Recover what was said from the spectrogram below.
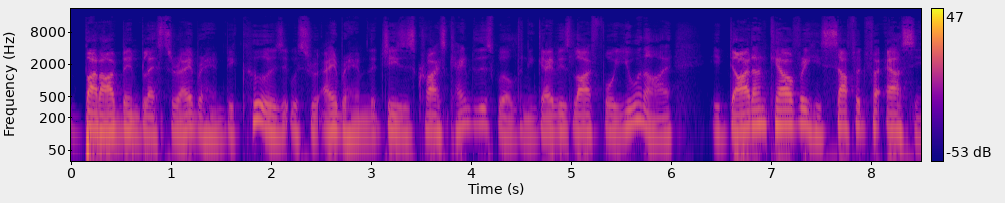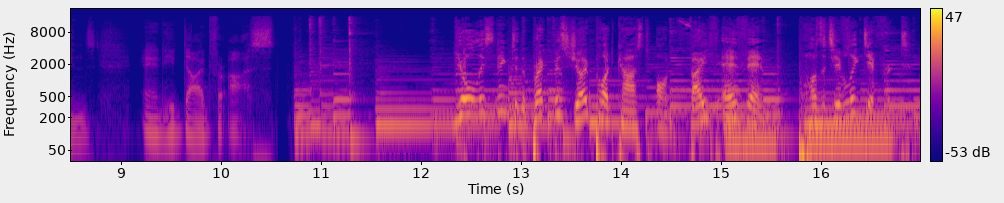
But I've been blessed through Abraham because it was through Abraham that Jesus Christ came to this world and he gave his life for you and I. He died on Calvary, he suffered for our sins, and he died for us. You're listening to the Breakfast Show podcast on Faith FM. Positively different.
